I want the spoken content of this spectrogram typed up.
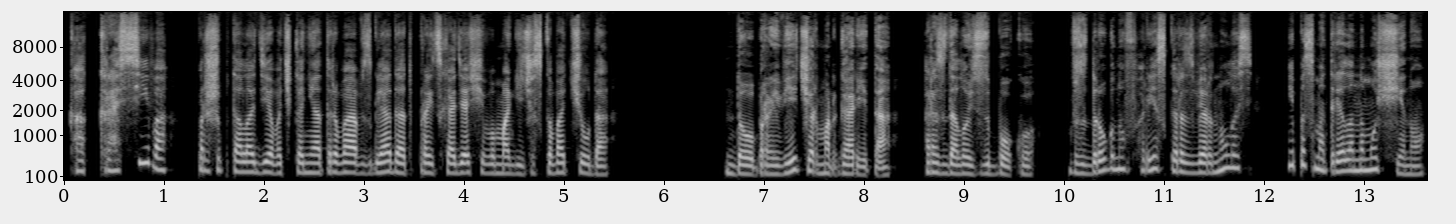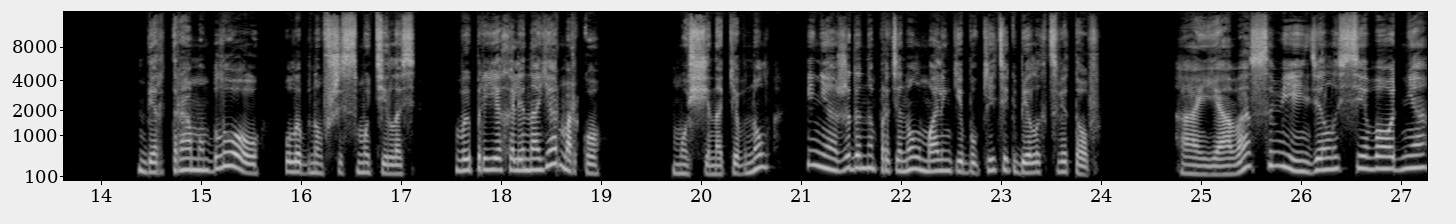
«Как красиво!» — прошептала девочка, не отрывая взгляда от происходящего магического чуда. «Добрый вечер, Маргарита», — раздалось сбоку. Вздрогнув, резко развернулась и посмотрела на мужчину. «Бертрам Блоу», — улыбнувшись, смутилась. «Вы приехали на ярмарку?» Мужчина кивнул и неожиданно протянул маленький букетик белых цветов. «А я вас видел сегодня»,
